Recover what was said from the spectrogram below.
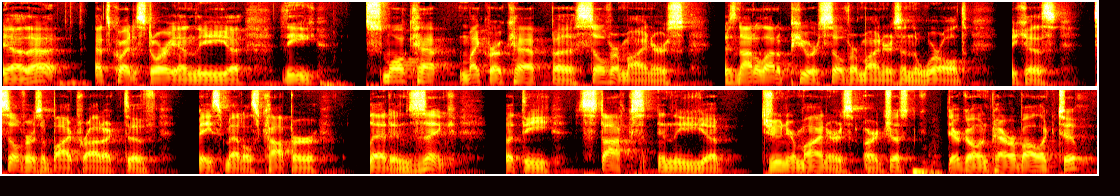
Yeah, that that's quite a story, and the uh, the small cap, micro cap uh, silver miners. There's not a lot of pure silver miners in the world because silver is a byproduct of base metals, copper, lead, and zinc. But the stocks in the uh, junior miners are just, they're going parabolic too.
